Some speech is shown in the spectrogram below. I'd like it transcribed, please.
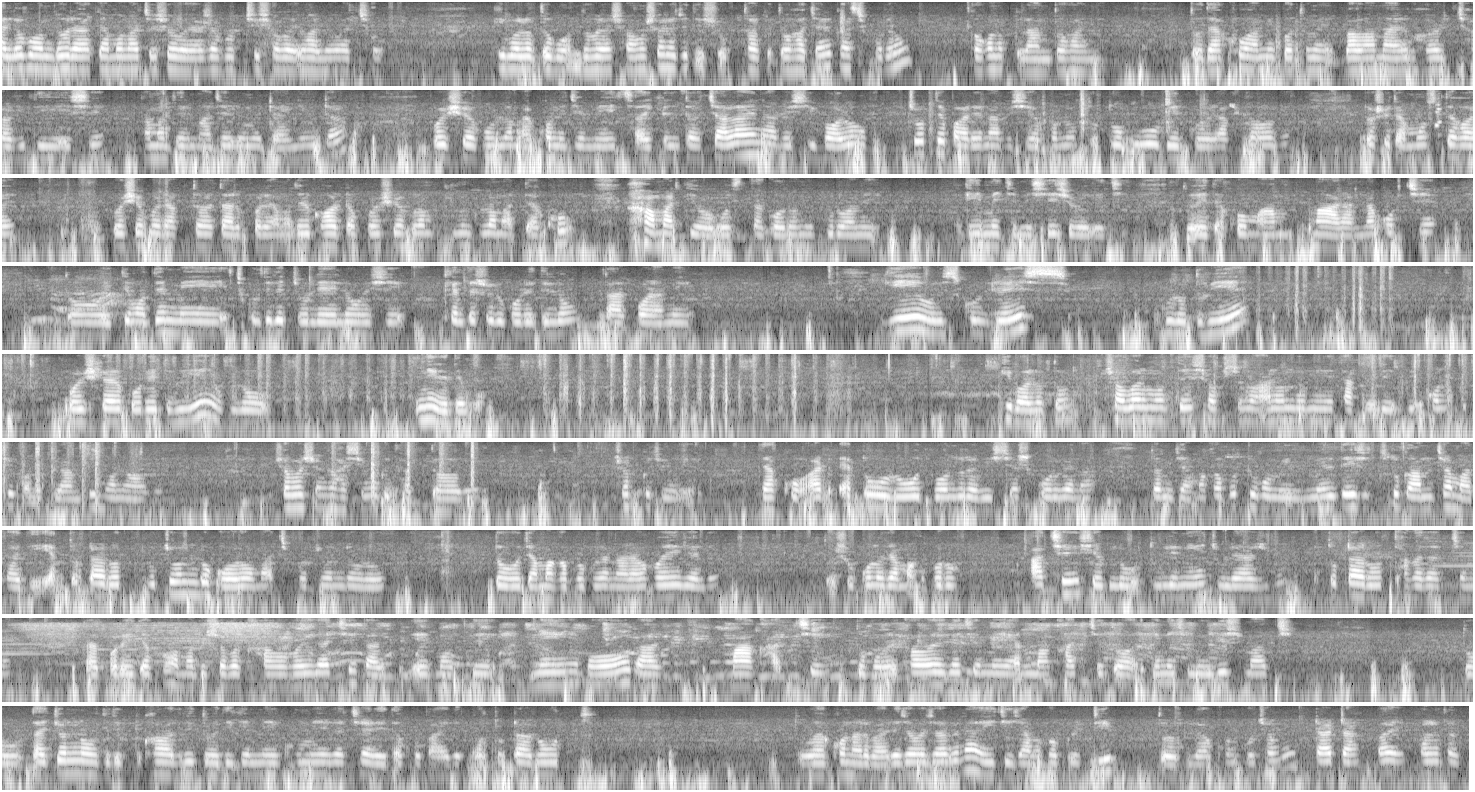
Hello বন্ধুরা, কেমন আছো সবাই? আশা করছি সবাই ভালো আছো। কী বলো তো বন্ধুরা, সংসারে যদি সুখ থাকে তো হাজার কাজ করেও কখনো ক্লান্ত হয় না। তো দেখো, আমি প্রথমে বাবা মায়ের ঘর ঝাড়ু দিয়ে এসে আমাদের মাঝের রুমের ডাইনিংটা পরিষ্কার করলাম। এখন যে মেয়ের সাইকেলটা চালায় না বেশি, বড় চড়তে পারে না বেশি এখনও তো তবুও বের করে রাখতে হবে। তো সেটা মুছতে হয়, পরিষ্কার করে রাখতে হয়। তারপরে আমাদের ঘরটা পরিষ্কার করলাম ক্লিন করলাম। আর দেখো, আমার কী অবস্থা, গরমে পুরো আমি ঘেমে চেমে শেষ হয়ে গেছি। তো এই দেখো মা মা রান্না করছে। তো ইতিমধ্যে মেয়ে স্কুল থেকে চলে এলো, এসে খেলতে শুরু করে দিল। তারপর আমি গিয়ে ওই স্কুল ড্রেসগুলো ধুয়ে, পরিষ্কার করে ধুয়ে ওগুলো নেড়ে দেবো। কী বলো তো সবার মধ্যে সবসময় আনন্দ নিয়ে থাকলে দেখবে কোনো কিছু কোনো ক্লান্তি মনে হবে সবার সঙ্গে হাসি মুখে থাকতে হবে। সব কিছু মিলে দেখো, আর এত রোদ, বন্ধুরা বিশ্বাস করবে না। তো আমি জামা কাপড়টুকু মেল, মেলতে এসেছি তো গামছা মাথায় দিয়ে। এতটা রোদ, প্রচণ্ড গরম আজ, প্রচণ্ড রোদ। তো জামা কাপড়গুলো নাড়া হয়ে গেলে, তো শুকনো জামা কাপড় আছে, সেগুলো তুলে নিয়ে চলে আসব। এতটা রোদ থাকা যাচ্ছে না। তারপরে দেখো, আমাদের সবার খাওয়া হয়ে গেছে। তার, এর মধ্যে মেয়ে, বর আর মা খাচ্ছে। তো বরের খাওয়া হয়ে গেছে, মেয়ে আর মা খাচ্ছে। তো এনেছিল ইলিশ মাছ। তো তাই জন্য ওদের একটু খাওয়া দিই তো ওইদিকে মেয়ে ঘুমিয়ে গেছে আর এই দেখো বাইরে কতটা রোদ। তো এখন আর বাইরে যাওয়া যাবে না, এই যে জামা কাপড়ের টিপ, তো এগুলো এখন গোছাবো। টাটা বাই ভালো থাকবে।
